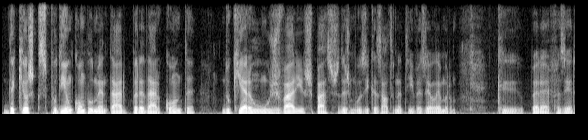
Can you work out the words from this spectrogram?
daqueles que se podiam complementar para dar conta do que eram os vários espaços das músicas alternativas. Eu lembro-me que para fazer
